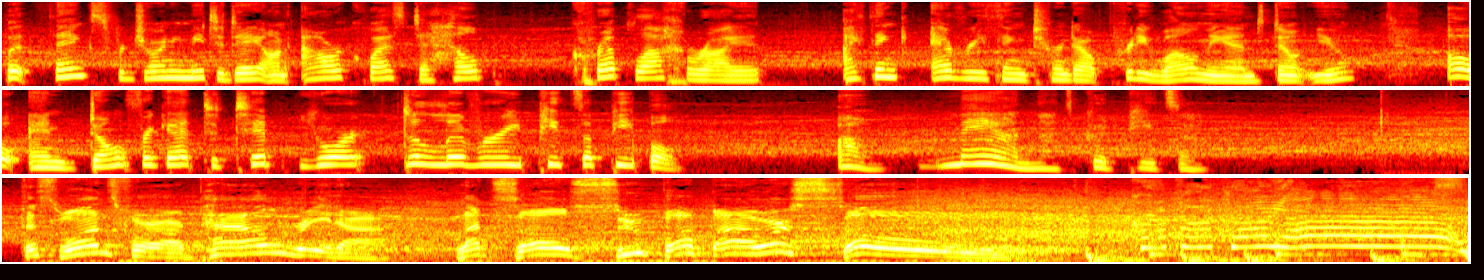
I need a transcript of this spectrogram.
But thanks for joining me today on our quest to help Kreplach Riot. I think everything turned out pretty well in the end, don't you? Oh, and don't forget to tip your delivery pizza people. Oh, man, that's good pizza. This one's for our pal Rita. Let's all soup up our soul! Kreplach Riot!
